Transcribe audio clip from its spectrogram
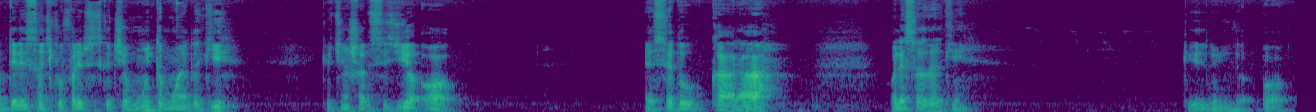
Interessante que eu falei pra vocês que eu tinha muita moeda aqui. Que eu tinha achado esses dias, ó. Essa é do Cará. Olha essa daqui. Que linda, ó.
